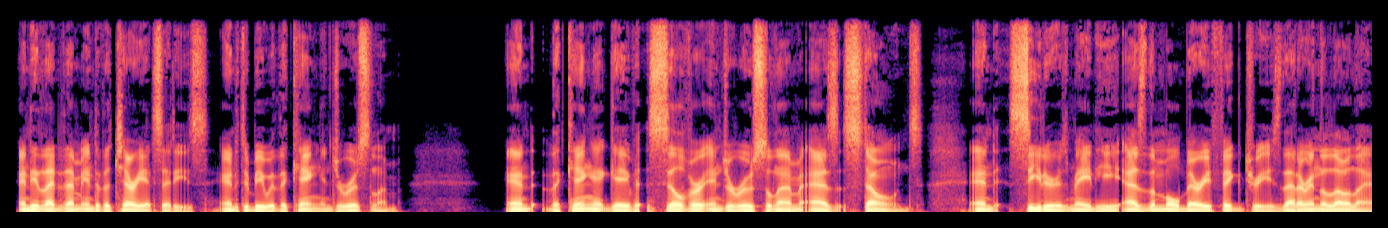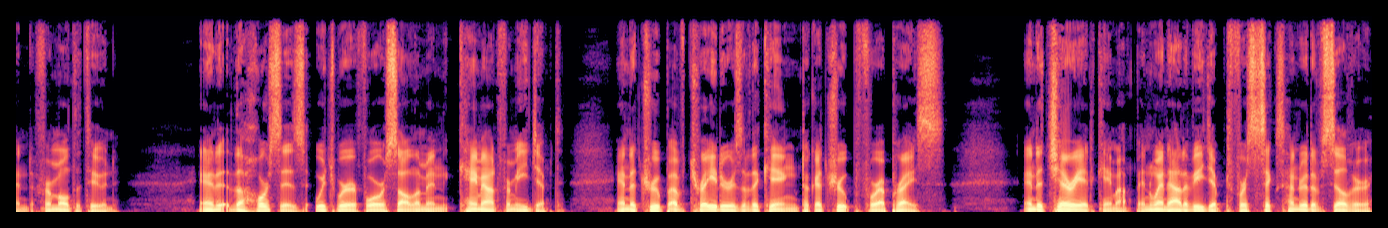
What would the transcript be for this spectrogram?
And he led them into the chariot cities, and to be with the king in Jerusalem. And the king gave silver in Jerusalem as stones, and cedars made he as the mulberry fig trees that are in the lowland for multitude. And the horses which were for Solomon came out from Egypt, and a troop of traders of the king took a troop for a price. And a chariot came up and went out of Egypt for six hundred of silver,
